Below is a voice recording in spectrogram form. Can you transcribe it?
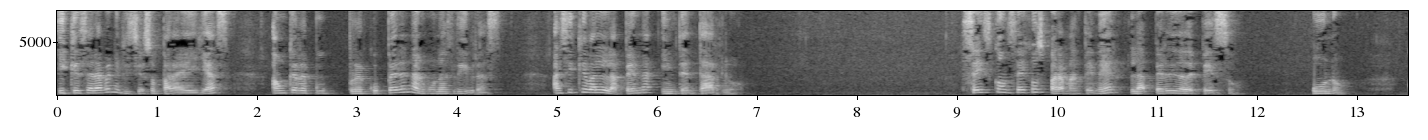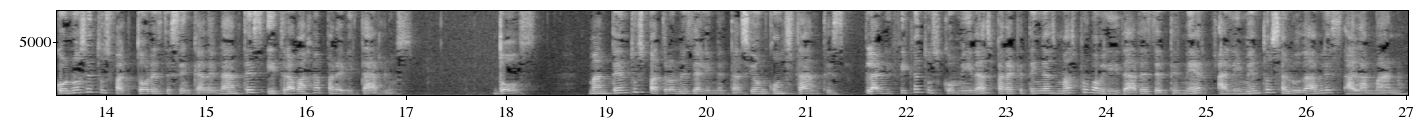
y que será beneficioso para ellas, aunque recuperen algunas libras. Así que vale la pena intentarlo. Seis consejos para mantener la pérdida de peso. 1. Conoce tus factores desencadenantes y trabaja para evitarlos. 2. Mantén tus patrones de alimentación constantes. Planifica tus comidas para que tengas más probabilidades de tener alimentos saludables a la mano.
